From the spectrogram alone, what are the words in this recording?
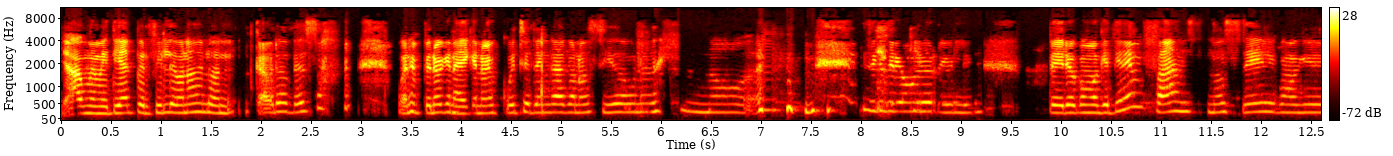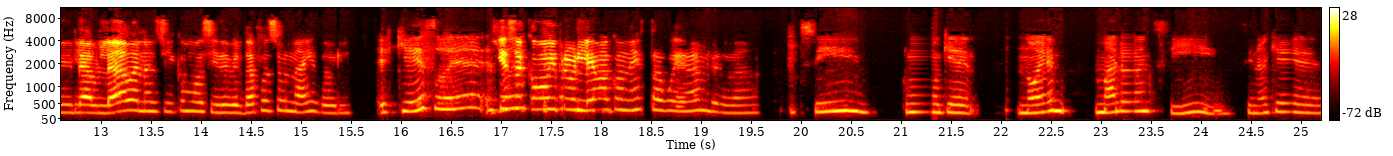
ya me metí al perfil de uno de los cabros de eso. Bueno, espero que nadie que nos escuche tenga conocido a uno de ellos. No, Dice que sería muy horrible. Pero como que tienen fans, no sé, como que le hablaban así como si de verdad fuese un idol. Es que eso es. Y eso es como mi problema con esta weá, en verdad. Sí, como que no es malo en sí, sino que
